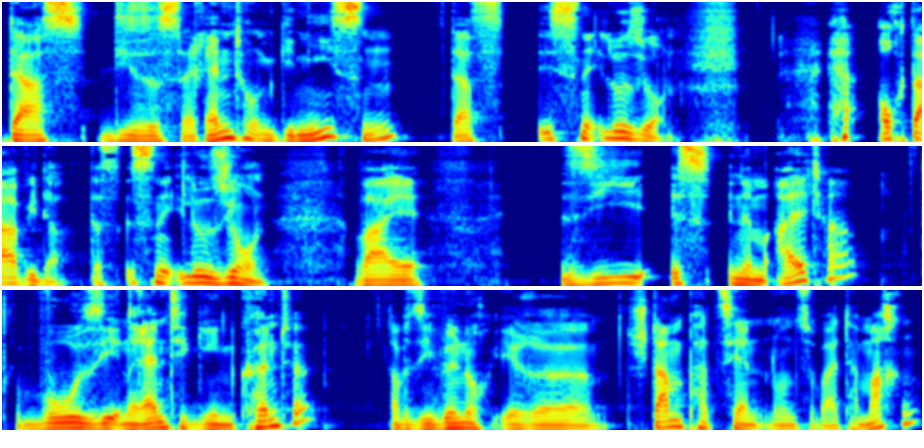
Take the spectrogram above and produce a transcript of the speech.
dass dieses Rente und Genießen, das ist eine Illusion. Auch da wieder, das ist eine Illusion, weil sie ist in einem Alter, wo sie in Rente gehen könnte, aber sie will noch ihre Stammpatienten und so weiter machen,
